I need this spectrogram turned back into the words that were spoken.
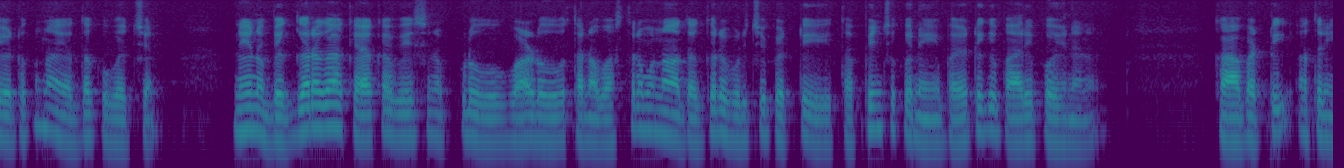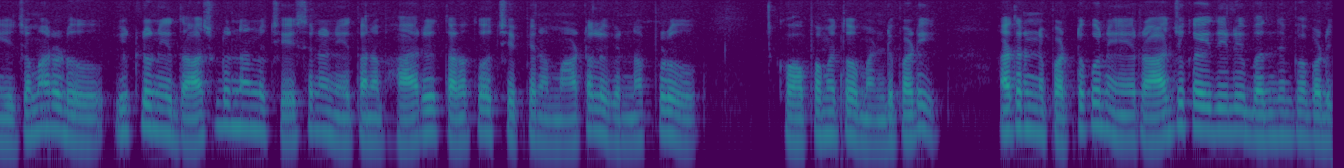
చేయుటకు నా యొద్దకు వచ్చాను. నేను బిగ్గరగా కేక వేసినప్పుడు వాడు తన వస్త్రము నా దగ్గర విడిచిపెట్టి తప్పించుకొని బయటికి పారిపోయినను. కాబట్టి అతని యజమానుడు ఇట్లు నీ దాసుడు నన్ను చేసినని తన భార్య తనతో చెప్పిన మాటలు విన్నప్పుడు కోపముతో మండిపడి అతనిని పట్టుకుని రాజు ఖైదీలు బంధింపబడి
